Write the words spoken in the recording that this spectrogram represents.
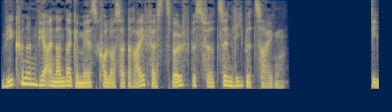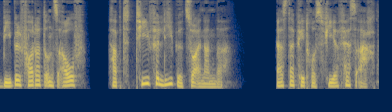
wie können wir einander gemäß Kolosser 3, Vers 12 bis 14 Liebe zeigen? Die Bibel fordert uns auf, habt tiefe Liebe zueinander. 1. Petrus 4, Vers 8.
